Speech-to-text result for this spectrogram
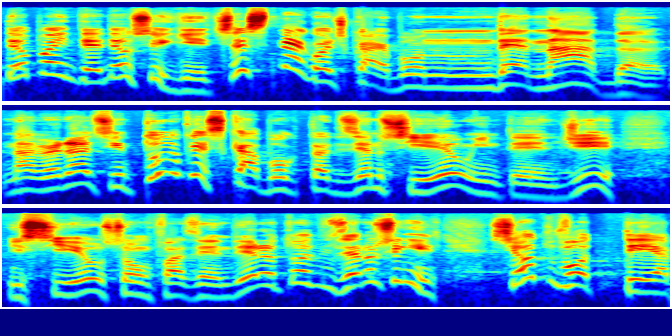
deu para entender o seguinte: se esse negócio de carbono não der nada, na verdade, assim, tudo que esse caboclo está dizendo, se eu entendi, e se eu sou um fazendeiro, eu estou dizendo o seguinte: se eu vou ter,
